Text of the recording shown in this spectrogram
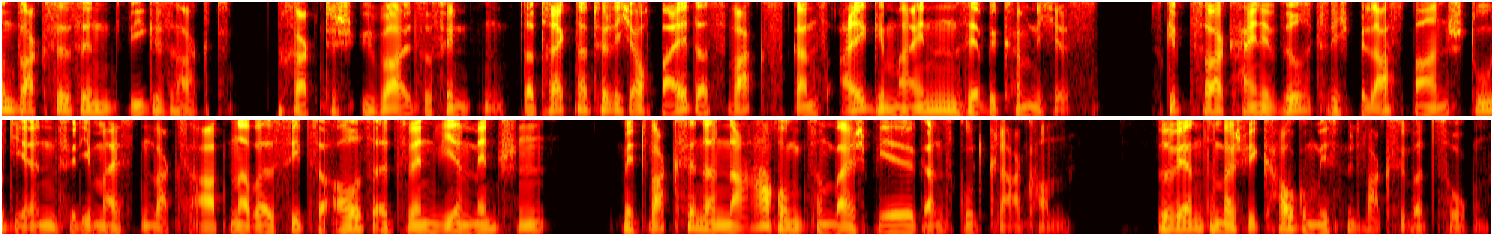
Und Wachse sind, wie gesagt, praktisch überall zu finden. Da trägt natürlich auch bei, dass Wachs ganz allgemein sehr bekömmlich ist. Es gibt zwar keine wirklich belastbaren Studien für die meisten Wachsarten, aber es sieht so aus, als wenn wir Menschen mit Wachs in der Nahrung zum Beispiel ganz gut klarkommen. So werden zum Beispiel Kaugummis mit Wachs überzogen.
